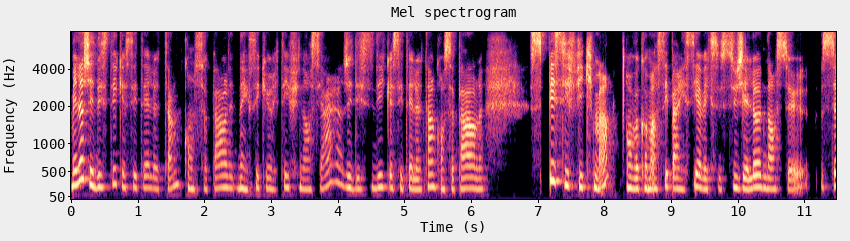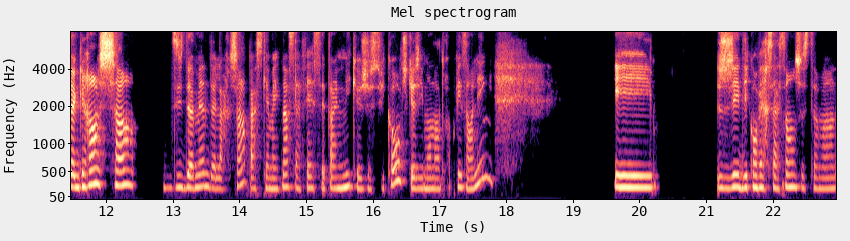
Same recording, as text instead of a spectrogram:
Mais là, j'ai décidé que c'était le temps qu'on se parle d'insécurité financière. J'ai décidé que c'était le temps qu'on se parle spécifiquement. On va commencer par ici avec ce sujet-là dans ce, ce grand champ du domaine de l'argent parce que maintenant, ça fait sept ans et demi que je suis coach, que j'ai mon entreprise en ligne et j'ai des conversations justement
